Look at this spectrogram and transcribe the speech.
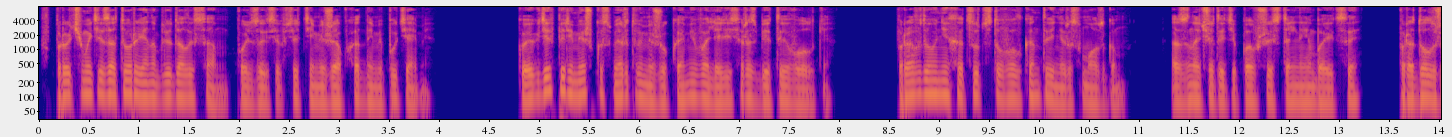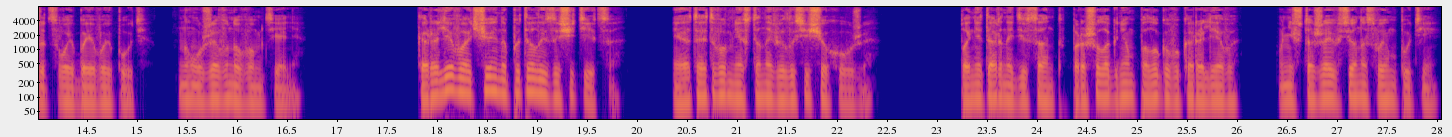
Впрочем, эти заторы я наблюдал и сам, пользуясь все теми же обходными путями. Кое-где вперемешку с мертвыми жуками валялись разбитые волки. Правда, у них отсутствовал контейнер с мозгом, а значит, эти павшие стальные бойцы продолжат свой боевой путь, но уже в новом теле. Королева отчаянно пыталась защититься, и от этого мне становилось еще хуже. Планетарный десант прошел огнем по логову королевы, уничтожая все на своем пути,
